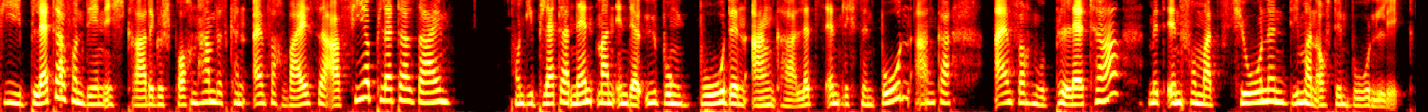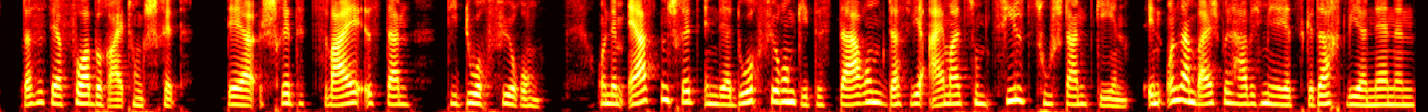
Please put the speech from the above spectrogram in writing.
Die Blätter, von denen ich gerade gesprochen habe, das können einfach weiße A4-Blätter sein. Und die Blätter nennt man in der Übung Bodenanker. Letztendlich sind Bodenanker einfach nur Blätter mit Informationen, die man auf den Boden legt. Das ist der Vorbereitungsschritt. Der Schritt zwei ist dann die Durchführung. Und im ersten Schritt in der Durchführung geht es darum, dass wir einmal zum Zielzustand gehen. In unserem Beispiel habe ich mir jetzt gedacht, wir nennen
